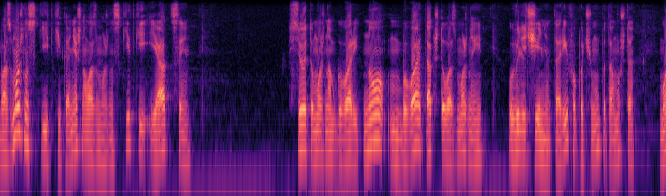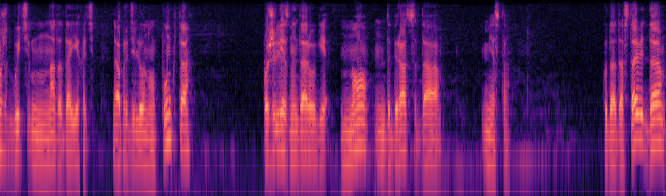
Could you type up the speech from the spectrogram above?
Возможно скидки, конечно, возможно скидки и акции. Все это можно обговорить, но бывает так, что возможно и увеличение тарифа. Почему? Потому что, может быть, надо доехать до определенного пункта по железной дороге, но добираться до места, куда доставить, да,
